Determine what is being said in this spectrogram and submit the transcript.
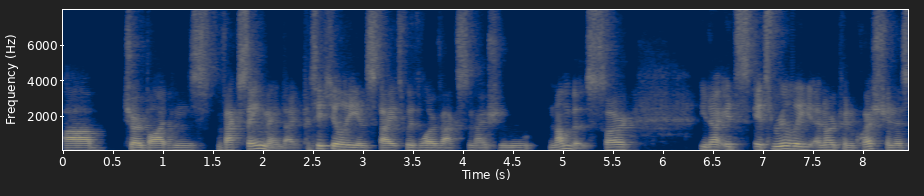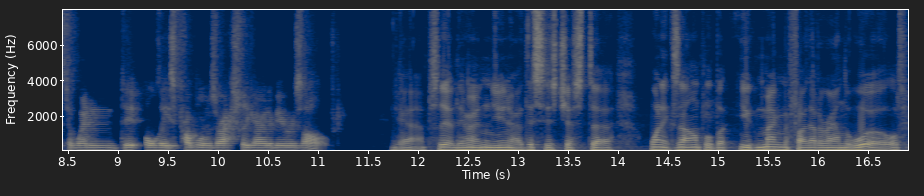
uh, Joe Biden's vaccine mandate, particularly in states with low vaccination numbers. So, you know, it's it's really an open question as to when the, all these problems are actually going to be resolved. Yeah, absolutely. And you know, this is just uh, one example, but you magnify that around the world,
